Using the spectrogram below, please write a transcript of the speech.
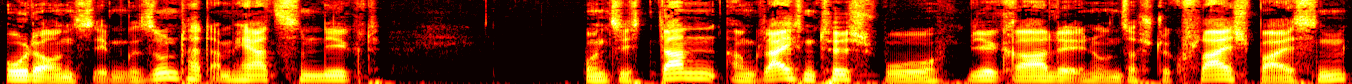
oder uns eben Gesundheit am Herzen liegt und sich dann am gleichen Tisch, wo wir gerade in unser Stück Fleisch beißen,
